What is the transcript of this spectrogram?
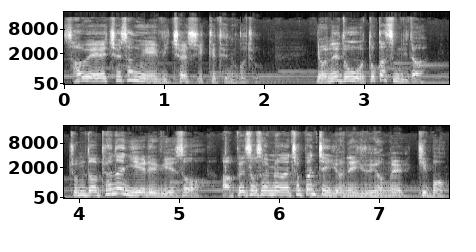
사회의 최상위에 위치할 수 있게 되는 거죠. 연애도 똑같습니다. 좀 더 편한 이해를 위해서 앞에서 설명한 첫 번째 연애 유형을 기버,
